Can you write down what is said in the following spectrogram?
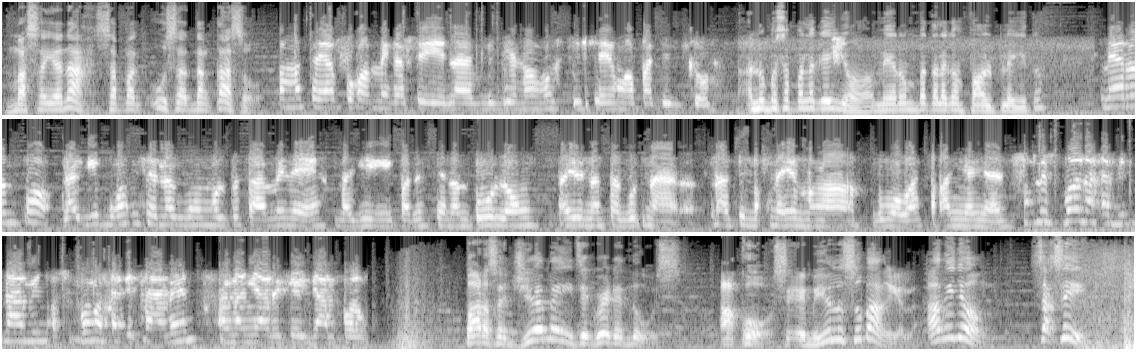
masaya na sa pag-usad ng kaso. Masaya po kami kasi nabigyan ng hustisya yung kapatid ko. Ano ba sa palagay nyo? Meron ba talagang foul play ito? Meron po. Lagi po kasi siya nagmumulto sa amin eh. Naghingi pa rin siya ng tulong. Ayun, nasagot na. Natibak na yung mga gumawa sa kanya niyan. Pulis po, nakabit namin. Kung masakit namin, ang nangyari kay John Paul. Para sa GMA Integrated News, ako si Emil Sumangil, ang inyong saksi.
